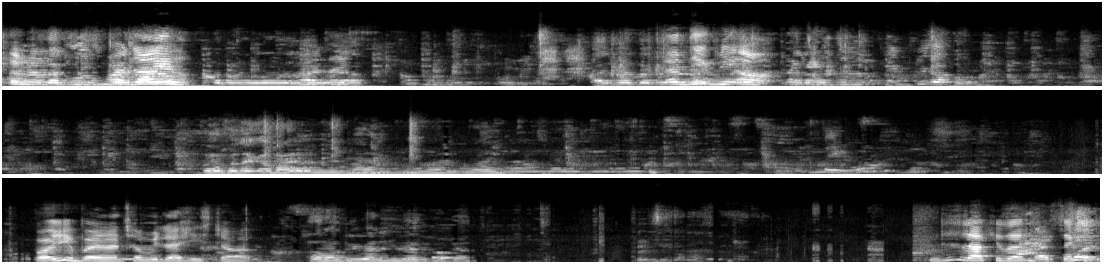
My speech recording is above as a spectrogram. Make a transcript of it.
Jordan. Jordan. Let me up. Bro, you better not tell me that he stopped. Hold on, be ready, be ready, okay. This is actually like my second.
